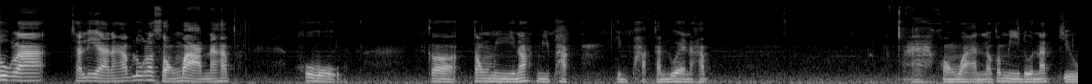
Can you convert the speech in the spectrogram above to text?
ลูกละเฉลี่ยนะครับ ลูกละสองบาทนะครับโอ้โหก็ต้องมีเนาะมีผักกินผักกันด้วยนะครับอ่าของหวานเราก็มีโดนัทจิ๋ว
